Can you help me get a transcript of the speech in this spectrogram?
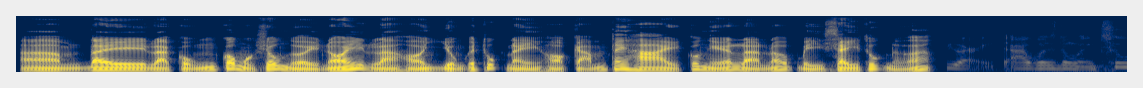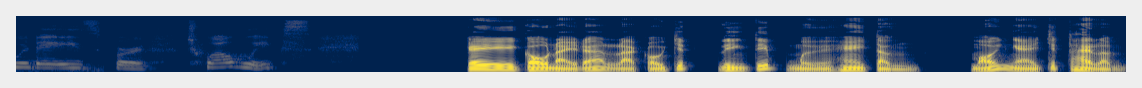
À, đây là cũng có một số người nói là họ dùng cái thuốc này họ cảm thấy hai, có nghĩa là nó bị say thuốc nữa. I was doing two a days for 12 weeks. Cái cô này đó là cổ chích liên tiếp 12 tuần, mỗi ngày chích hai lần.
